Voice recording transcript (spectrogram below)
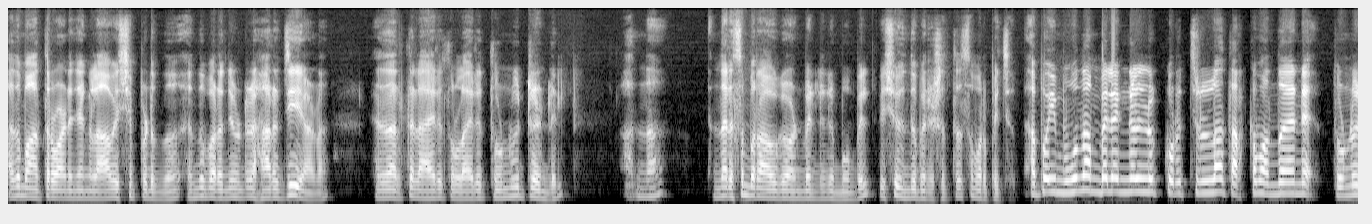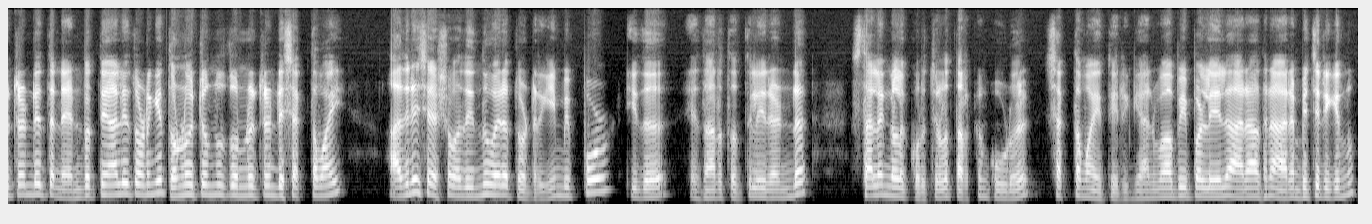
അതുമാത്രമാണ് ഞങ്ങൾ ആവശ്യപ്പെടുന്നത് എന്ന് പറഞ്ഞുകൊണ്ടൊരു ഹർജിയാണ്. യഥാർത്ഥത്തിൽ ആയിരത്തി തൊള്ളായിരത്തി തൊണ്ണൂറ്റി രണ്ടിൽ അന്ന് നരസിംഹറാവു ഗവൺമെന്റിന് മുമ്പിൽ വിശ്വ ഹിന്ദു പരിഷത്ത് സമർപ്പിച്ചത്. അപ്പോൾ ഈ മൂന്ന് കുറിച്ചുള്ള തർക്കം അന്ന് തന്നെ തൊണ്ണൂറ്റി രണ്ടിൽ തന്നെ എൺപത്തിനാലിൽ തുടങ്ങി തൊണ്ണൂറ്റൊന്ന് തൊണ്ണൂറ്റി രണ്ട് ശക്തമായി. അതിനുശേഷം അത് ഇന്ന് വരെ തുടരുകയും ഇപ്പോൾ ഇത് യഥാർത്ഥത്തിൽ ഈ രണ്ട് സ്ഥലങ്ങളെക്കുറിച്ചുള്ള തർക്കം കൂടുതൽ ശക്തമായി തീരും ഗ്യാൻവാബി പള്ളിയിൽ ആരാധന ആരംഭിച്ചിരിക്കുന്നു.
